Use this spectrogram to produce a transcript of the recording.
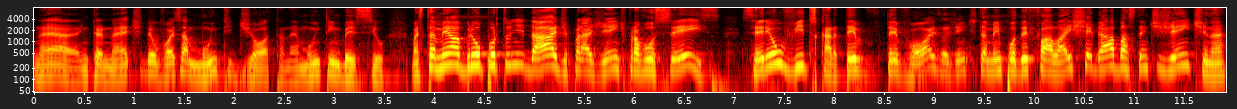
Né, a internet deu voz a muito idiota, né? Muito imbecil. Mas também abriu oportunidade pra gente, pra vocês, serem ouvidos, cara. Ter, ter voz, a gente também poder falar e chegar a bastante gente, né?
